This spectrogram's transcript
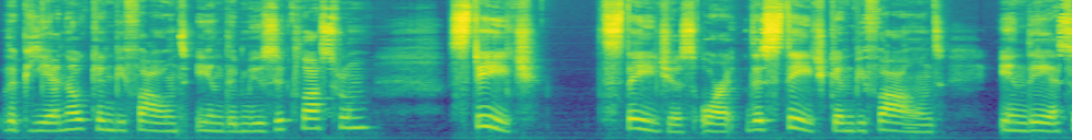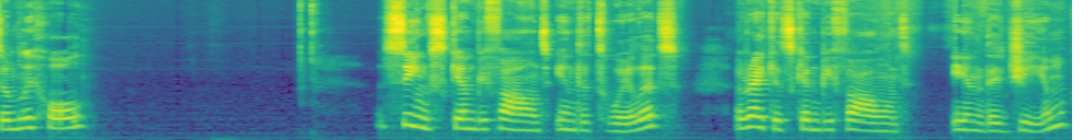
the piano can be found in the music classroom. Stage, stages, or the stage can be found in the assembly hall. Sinks can be found in the toilets. Rackets can be found in the gym.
